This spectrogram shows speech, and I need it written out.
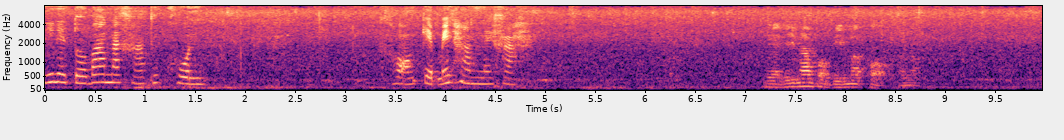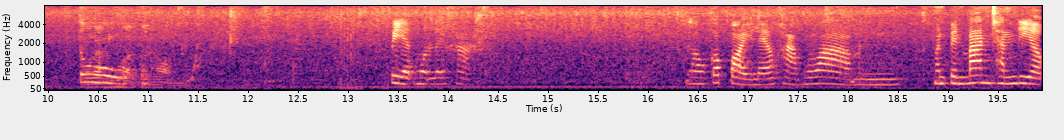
นี่ในตัวบ้านนะคะทุกคน ของเก็บไม่ทันเลยค่ะ เนี่ยที่น้ำปอกบินมาเกาะเนาะตู้หัวต้นหอมเปียกหมดเลยค่ะ เราก็ปล่อยแล้วค่ะ เพราะว่ามันมันเป็นบ้านชั้นเดียว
